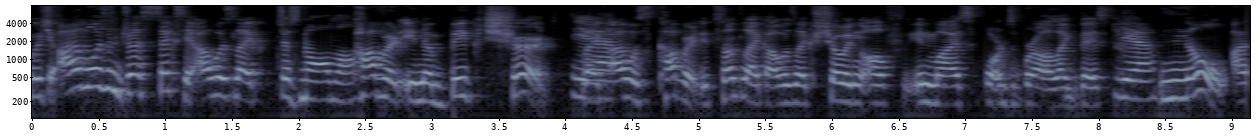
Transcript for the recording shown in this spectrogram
which I wasn't dressed sexy. I was like Just normal. covered in a big shirt. Like Yeah. I was covered. It's not like I was like showing off in my sports bra like this. Yeah. No, I,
